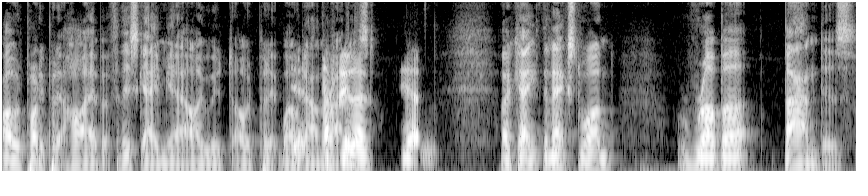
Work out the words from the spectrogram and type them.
I would probably put it higher. But for this game, yeah, I would I would put it well Yeah, down the rat list. Yeah. Okay, the next one, rubber banders.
